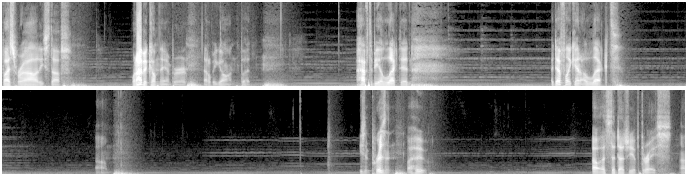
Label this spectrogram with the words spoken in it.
Viceroyalty stuff. When I become the Emperor, that'll be gone, but... I have to be elected. I definitely can elect He's in prison. By who? Oh, that's the Duchy of Thrace. Oh,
